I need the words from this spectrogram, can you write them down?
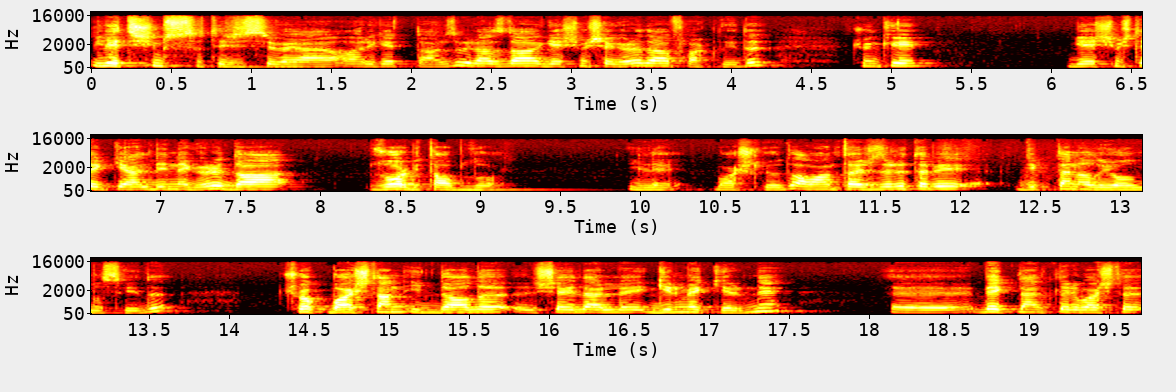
iletişim stratejisi veya hareket tarzı biraz daha geçmişe göre daha farklıydı. Çünkü geçmişte geldiğine göre daha zor bir tablo ile başlıyordu. Avantajları tabii dipten alıyor olmasıydı. Çok baştan iddialı şeylerle girmek yerine e, beklentileri başta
